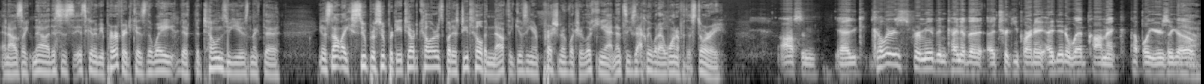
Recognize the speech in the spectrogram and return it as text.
and I was like, no, this is it's going to be perfect because the way that the tones you use and like the you know it's not like super super detailed colors, but it's detailed enough that gives you an impression of what you're looking at, and that's exactly what I wanted for the story. Awesome. Yeah, colors for me have been kind of a, a tricky part. I, I did a web comic a couple years ago, Yeah.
